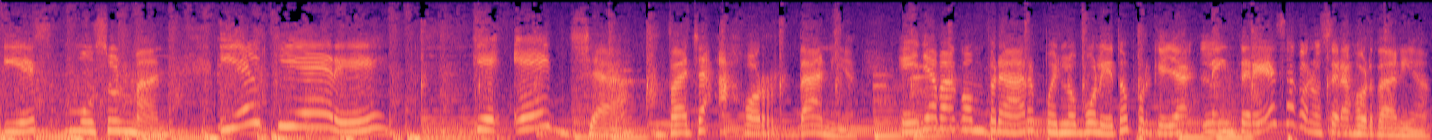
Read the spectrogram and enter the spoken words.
y es musulmán. Y él quiere que ella vaya a Jordania. Ella va a comprar pues los boletos porque ella le interesa conocer a Jordania.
